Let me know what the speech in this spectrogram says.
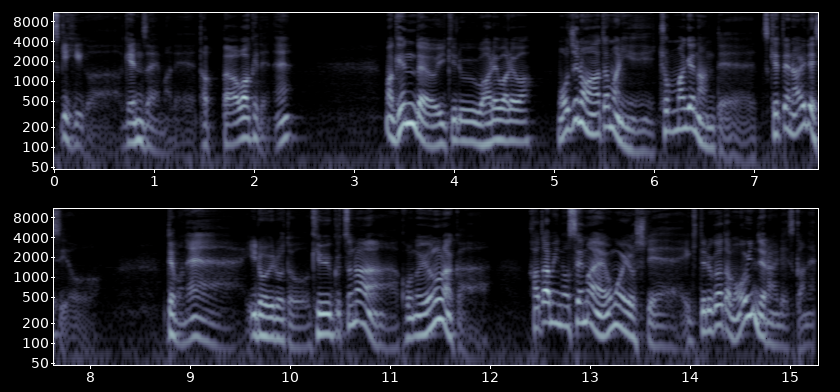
月日が現在まで経ったわけでね。まあ、現代を生きる我々は、もちろん頭にちょんまげなんてつけてないですよ。でもね、いろいろと窮屈なこの世の中、肩身の狭い思いをして生きてる方も多いんじゃないですかね。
